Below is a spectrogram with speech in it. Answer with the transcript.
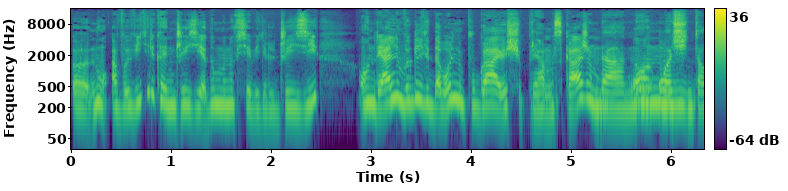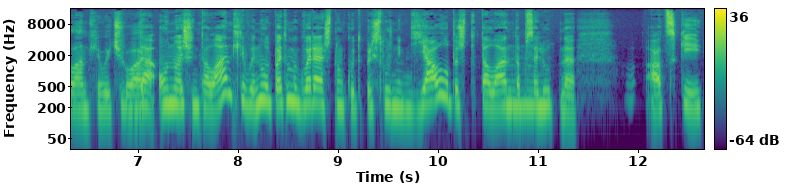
э, ну, а вы видели когда-нибудь Джей Я думаю, ну, все видели Джей Он реально выглядит довольно пугающе, прямо скажем. Да, но он, очень талантливый чувак. Да, он очень талантливый. Ну, вот поэтому и говорят, что он какой-то прислужник дьявола, потому что талант Мгм. абсолютно адский,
